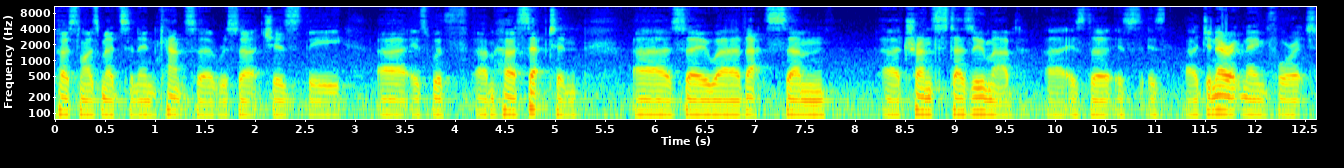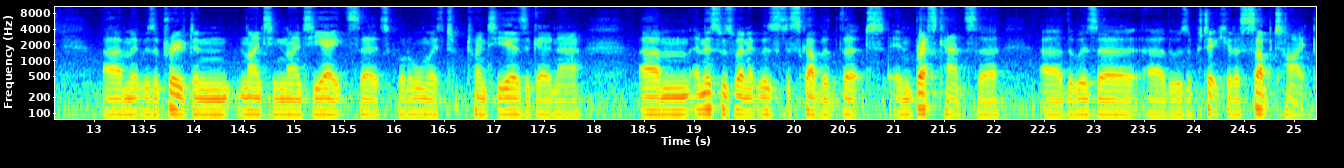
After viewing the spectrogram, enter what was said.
personalised medicine in cancer research is the uh, is with um, Herceptin. Uh, so uh, that's um, uh, trastuzumab uh, is the is, is a generic name for it. Um, it was approved in 1998, so it's got almost 20 years ago now. Um, and this was when it was discovered that in breast cancer uh, there was a uh, there was a particular subtype.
